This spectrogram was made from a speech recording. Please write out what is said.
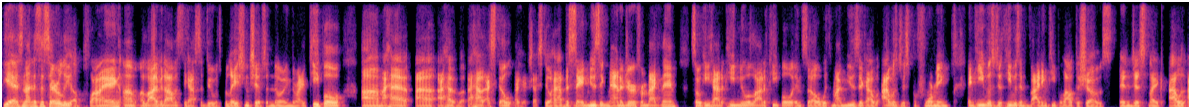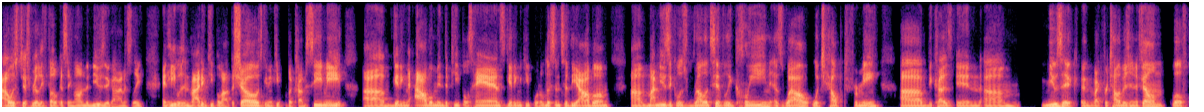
Yeah, it's not necessarily applying. Um, a lot of it obviously has to do with relationships and knowing the right people. Um, I have, uh, I have, I have, I still, actually, I still have the same music manager from back then. So he had, he knew a lot of people, and so with my music, I, I was just performing, and he was just, he was inviting people out to shows, and just like I was, I was just really focusing on the music, honestly. And he was inviting people out to shows, getting people to come see me, um, getting the album into people's hands, getting people to listen to the album. Um, my music was relatively clean as well, which helped for me um, because in um, music and like for television and film, well,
